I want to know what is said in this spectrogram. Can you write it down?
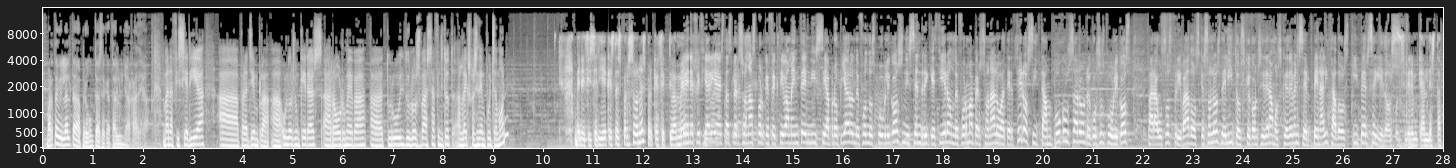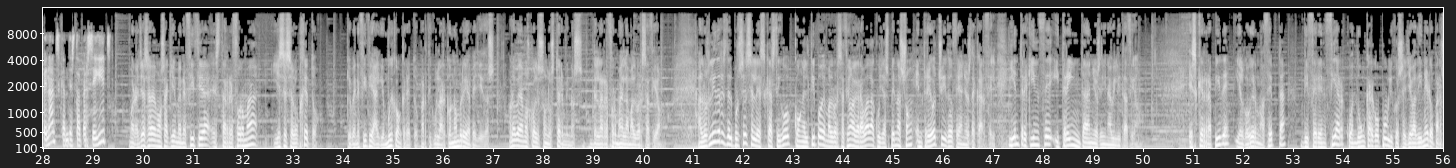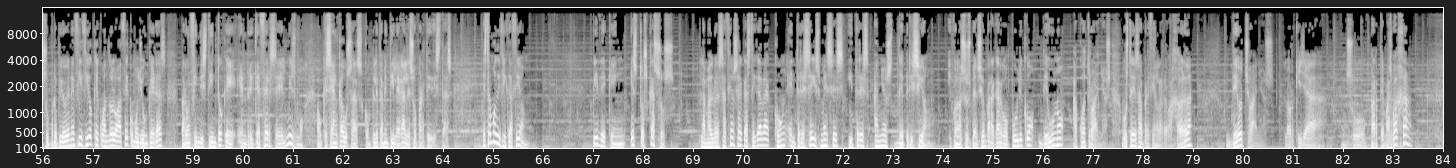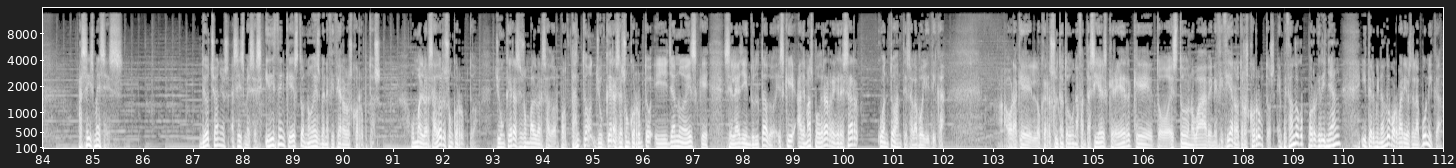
Marta Vilalta, preguntes de Catalunya Ràdio. Beneficiaria, uh, per exemple, uh, Oriol Junqueras, uh, Raül Romeva, uh, Turull, Dolors Bassa, fins i tot l'expresident Puigdemont? Beneficiaría a estas personas porque efectivamente... Beneficiaría a estas personas porque efectivamente ni se apropiaron de fondos públicos ni se enriquecieron de forma personal o a terceros y tampoco usaron recursos públicos para usos privados, que son los delitos que consideramos que deben ser penalizados y perseguidos. Considerem que han d'estar penats, que han d'estar perseguits. Bueno, ya sabemos a quién beneficia esta reforma y ese es el objeto que beneficia a alguien muy concreto, particular, con nombre y apellidos. Ahora veamos cuáles son los términos de la reforma de la malversación. A los líderes del procés se les castigó con el tipo de malversación agravada cuyas penas son entre 8 y 12 años de cárcel y entre 15 y 30 años de inhabilitación. Esquerra pide, y el gobierno acepta, diferenciar cuando un cargo público se lleva dinero para su propio beneficio que cuando lo hace como Junqueras para un fin distinto que enriquecerse él mismo, aunque sean causas completamente ilegales o partidistas. Esta modificación pide que en estos casos la malversación sea castigada con entre seis meses y tres años de prisión y con la suspensión para cargo público de uno a cuatro años. Ustedes aprecian la rebaja, ¿verdad? De ocho años, la horquilla en su parte más baja, a seis meses. De ocho años a seis meses. Y dicen que esto no es beneficiar a los corruptos. Un malversador es un corrupto. Junqueras es un malversador. Por tanto, Junqueras es un corrupto y ya no es que se le haya indultado, es que además podrá regresar cuanto antes a la política. Ahora que lo que resulta toda una fantasía es creer que todo esto no va a beneficiar a otros corruptos, empezando por Griñán y terminando por varios de la Púnica.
